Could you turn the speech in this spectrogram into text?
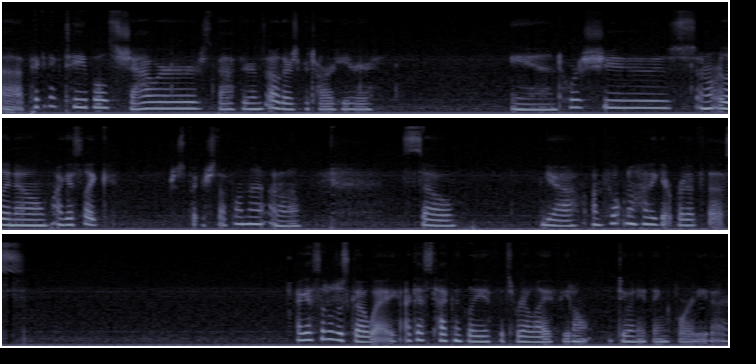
uh, picnic tables, showers, bathrooms. Oh, there's a guitar here. And horseshoes. I don't really know. I guess, like, just put your stuff on that? I don't know. So, yeah, I don't know how to get rid of this. I guess it'll just go away. I guess technically, if it's real life, you don't do anything for it either,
